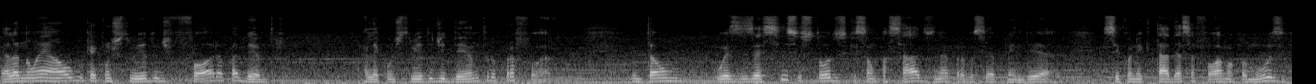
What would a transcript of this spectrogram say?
ela não é algo que é construído de fora para dentro. Ela é construído de dentro para fora. Então os exercícios todos que são passados, né, para você aprender a se conectar dessa forma com a música,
